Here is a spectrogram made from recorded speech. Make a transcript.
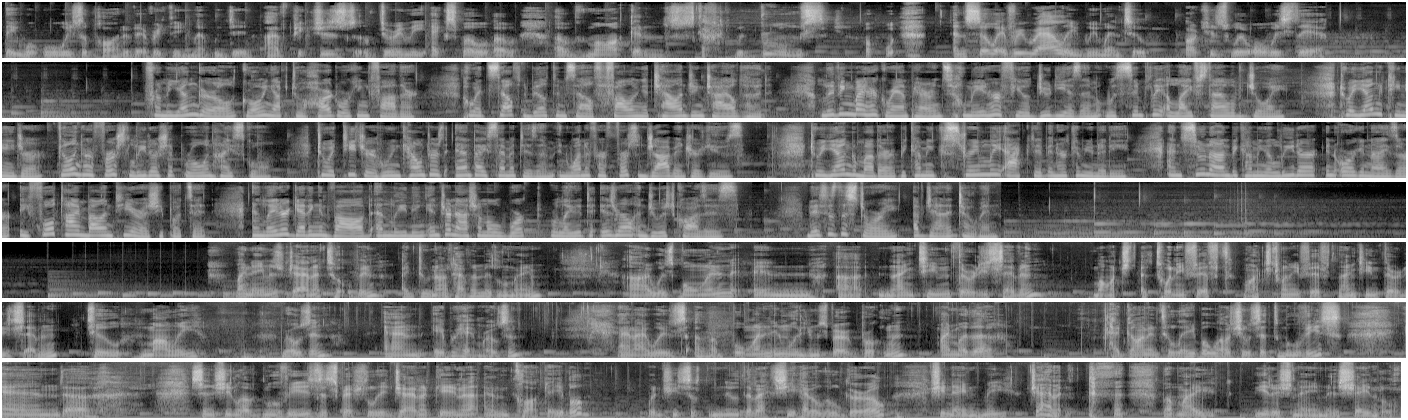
They were always a part of everything that we did. I have pictures of during the expo of, of Mark and Scott with brooms. and so every rally we went to, our kids were always there. From a young girl growing up to a hardworking father who had self built himself following a challenging childhood, living by her grandparents who made her feel Judaism was simply a lifestyle of joy, to a young teenager filling her first leadership role in high school, to a teacher who encounters anti Semitism in one of her first job interviews, to a young mother becoming extremely active in her community, and soon on becoming a leader, an organizer, a full time volunteer, as she puts it, and later getting involved and leading international work related to Israel and Jewish causes. This is the story of Janet Tobin. My name is Janet Tobin. I do not have a middle name. I was born in uh, 1937, March uh, 25th, March 25th, 1937, to Molly Rosen and Abraham Rosen. And I was uh, born in Williamsburg, Brooklyn. My mother had gone into labor while she was at the movies, and uh, since she loved movies, especially Janet Gaynor and Clark Gable. When she knew that I, she had a little girl, she named me Janet. but my Yiddish name is Shandel.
